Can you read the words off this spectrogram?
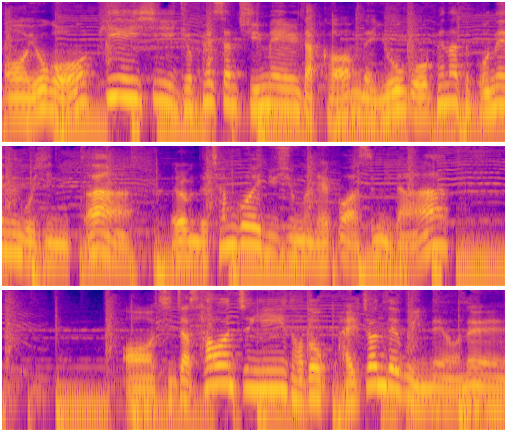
어, 요거, pacq83gmail.com. 네, 요거 팬아트 보내는 곳이니까 여러분들 참고해 주시면 될 것 같습니다. 어, 진짜 사원증이 더더욱 발전되고 있네요. 네.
